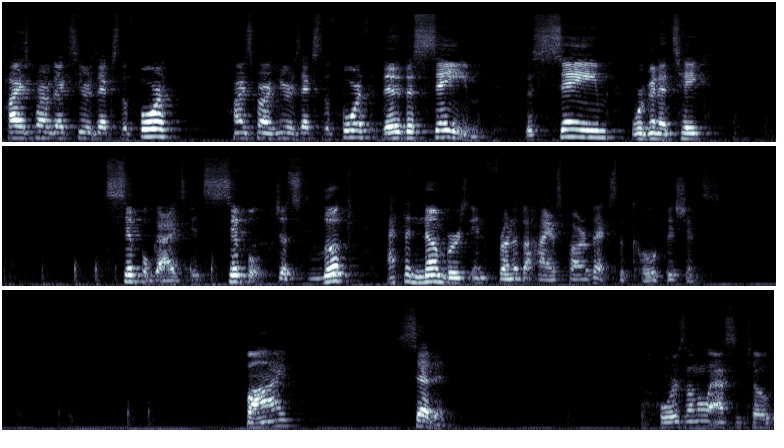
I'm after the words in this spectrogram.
Highest power of x here is x to the fourth. Highest power here is x to the fourth. They're the same. The same. We're going to take it's simple, guys. It's simple. Just look at the numbers in front of the highest power of x, the coefficients. 5, 7. The horizontal asymptote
